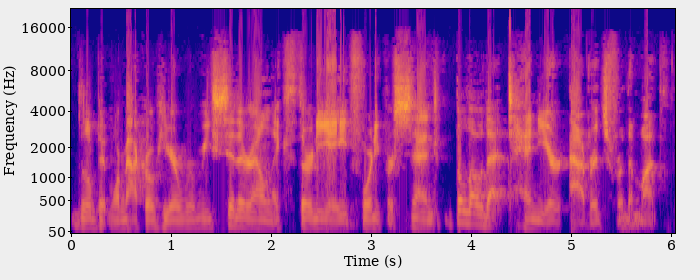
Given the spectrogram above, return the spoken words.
a little bit more macro here where we sit around like 38, 40% below that 10 year average for the month.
